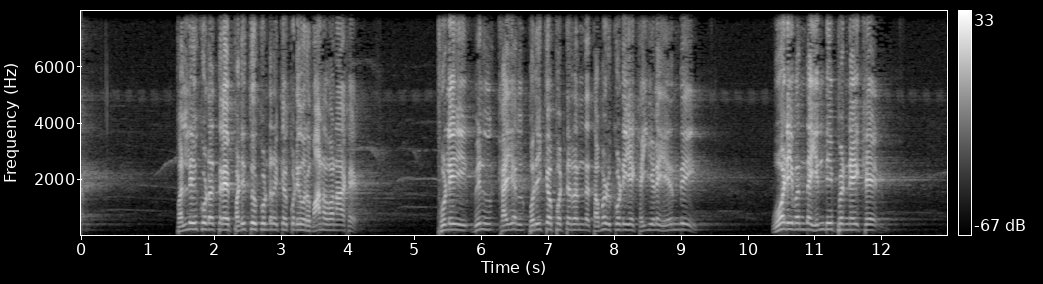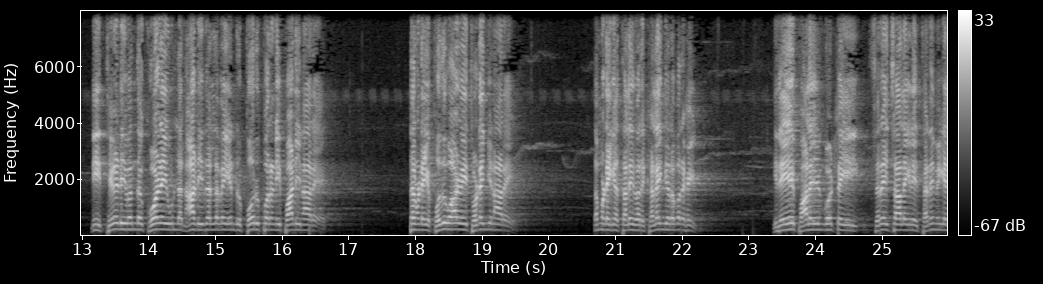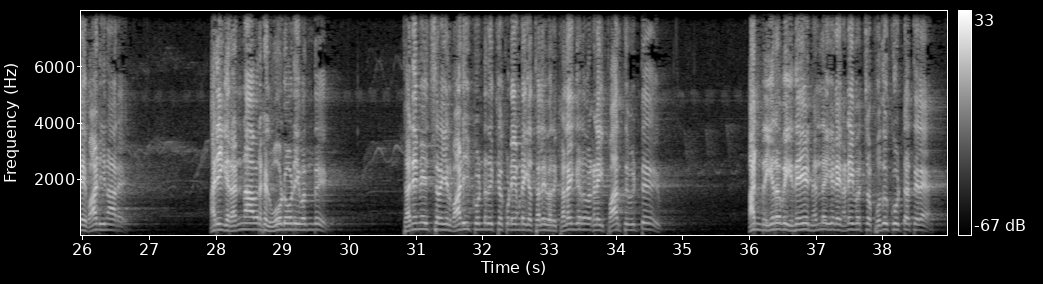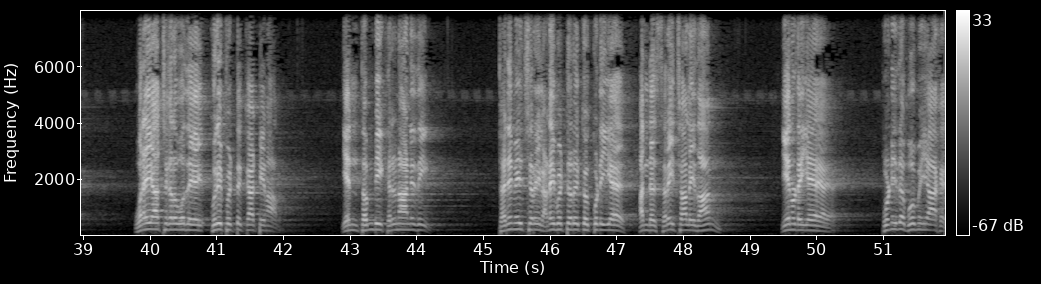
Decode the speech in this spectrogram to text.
பள்ளிக்கூடத்திலே படித்துக் கொண்டிருக்கக்கூடிய ஒரு மாணவனாக புலி வில் கயல் பொறிக்கப்பட்டிருந்த தமிழ் கொடியை கையிலே ஏந்தி ஓடி வந்த இந்தி பெண்ணை கேள் நீ தேடி வந்த கோழை உள்ள நாடிதல்லவே என்று போர்ப்பரணி பாடினாரே. தன்னுடைய பொது வாழ்வை தொடங்கினாரே. நம்முடைய தலைவர் கலைஞர் அவர்கள் இதே பாளையங்கோட்டை சிறைச்சாலைகளை தனிமைகளை வாடினாரே. அறிஞர் அண்ணா அவர்கள் ஓடோடி வந்து தனிமை சிறையில் வாடிக்கொண்டிருக்கக்கூடிய தலைவர் கலைஞர் அவர்களை பார்த்துவிட்டு அன்று இரவு இதே நெல்லையிலே நடைபெற்ற பொதுக்கூட்டத்தில் உரையாற்றுகிற போது குறிப்பிட்டு காட்டினார் என் தம்பி கருணாநிதி தனிமை சிறையில் நடைபெற்றிருக்கக்கூடிய அந்த சிறைச்சாலை தான் என்னுடைய புனித பூமியாக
